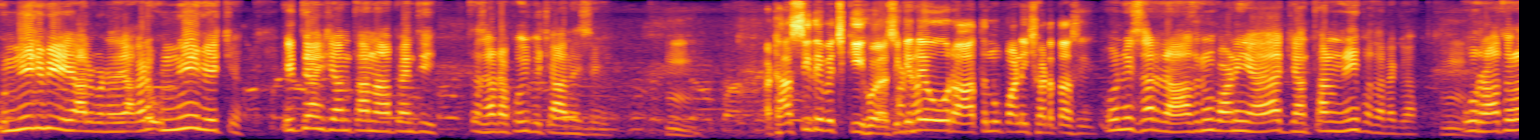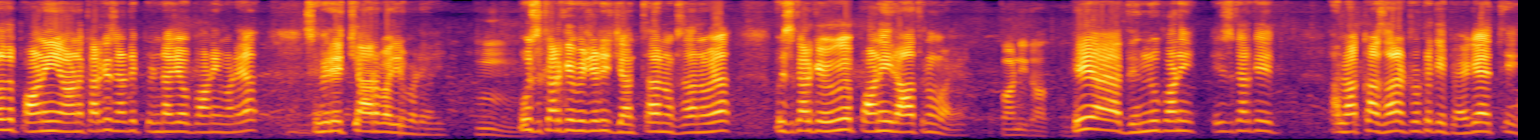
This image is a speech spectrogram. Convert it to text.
19 ਚ ਵੀ ਹਾਲ ਬਣਿਆ। ਅਗਰ 19 ਵਿੱਚ ਇਦਾਂ ਹੀ ਜਨਤਾ ਨਾ ਪੈਂਦੀ ਤਾਂ ਸਾਡਾ ਕੋਈ ਬਚਾਅ ਨਹੀਂ ਸੀ ਹੂੰ। 88 ਦੇ ਵਿੱਚ ਕੀ ਹੋਇਆ ਸੀ? ਕਹਿੰਦੇ ਉਹ ਰਾਤ ਨੂੰ ਪਾਣੀ ਛੱਡਤਾ ਸੀ। ਉਹਨੇ ਸਰ ਰਾਤ ਨੂੰ ਪਾਣੀ ਆਇਆ ਜਨਤਾ ਨੂੰ ਨਹੀਂ ਪਤਾ ਲੱਗਾ। ਉਹ ਰਾਤ ਰਾਤ ਪਾਣੀ ਆਣ ਕਰਕੇ ਸਾਡੇ ਪਿੰਡਾਂ 'ਚੋਂ ਪਾਣੀ ਬਣਿਆ। ਸਵੇਰੇ 4 ਵਜੇ ਵੜਿਆ ਜੀ। ਹੂੰ। ਉਸ ਕਰਕੇ ਵੀ ਜਿਹੜੀ ਜਨਤਾ ਦਾ ਨੁਕਸਾਨ ਹੋਇਆ ਉਸ ਕਰਕੇ ਹੋ ਗਿਆ ਪਾਣੀ ਰਾਤ ਨੂੰ ਆਇਆ। ਪਾਣੀ ਰਾਤ ਨੂੰ। ਇਹ ਆਇਆ ਦਿਨ ਨੂੰ ਪਾਣੀ ਇਸ ਕਰਕੇ ਇਲਾਕਾ ਸਾਰਾ ਟੁੱਟ ਕੇ ਪੈ ਗਿਆ ਇੱਥੇ।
